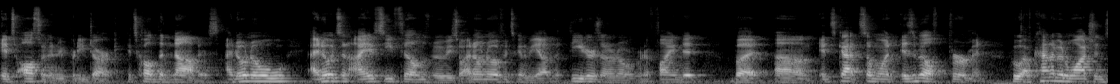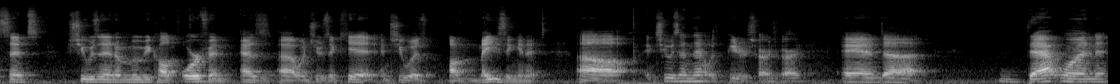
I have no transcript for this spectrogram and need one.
It's also gonna be pretty dark. It's called The Novice. I don't know. I know it's an IFC Films movie, so I don't know if it's gonna be out in the theaters. I don't know where we're gonna find it, but um, it's got someone, Isabelle Fuhrman, who I've kind of been watching since she was in a movie called Orphan as uh, when she was a kid, and she was amazing in it. Uh, and she was in that with Peter Sarsgaard, and uh, that one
